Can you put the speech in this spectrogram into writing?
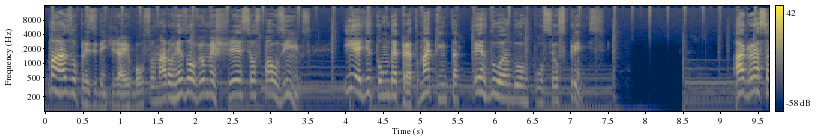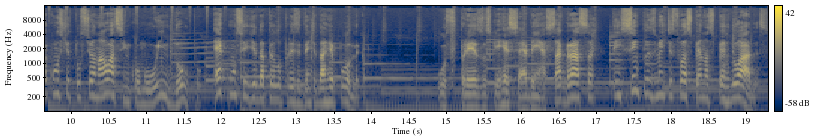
mas o presidente Jair Bolsonaro resolveu mexer seus pauzinhos e editou um decreto na quinta, perdoando-o por seus crimes. A graça constitucional, assim como o indulto, é concedida pelo presidente da República. Os presos que recebem essa graça têm simplesmente suas penas perdoadas,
